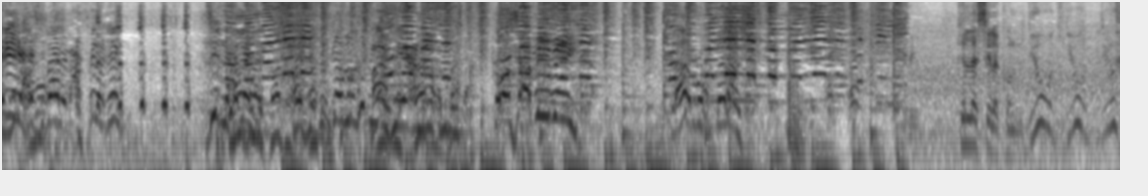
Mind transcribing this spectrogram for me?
إيه حسبالي معفنه ليه؟ زين حبيبي يا حبيبي. لا روح بلاش. كلها سيليكون ديود ديود ديود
